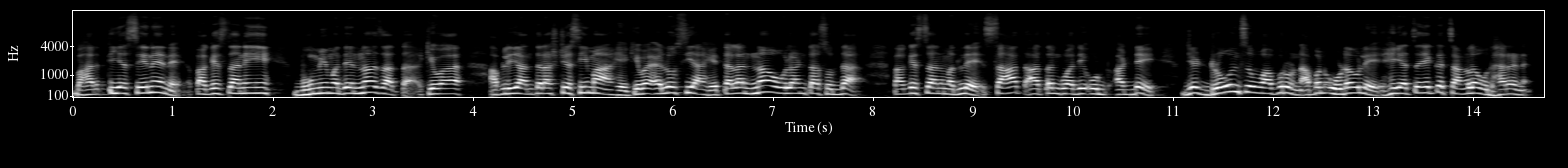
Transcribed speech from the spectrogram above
भारतीय सेनेने पाकिस्तानी भूमीमध्ये न जाता किंवा आपली जी आंतरराष्ट्रीय सीमा आहे किंवा एल ओ सी आहे त्याला न ओलांडता सुद्धा पाकिस्तानमधले सात आतंकवादी उड अड्डे जे ड्रोन्स वापरून आपण उडवले हे याचं एक चांगलं उदाहरण आहे.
